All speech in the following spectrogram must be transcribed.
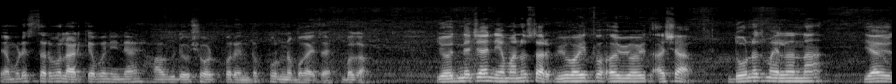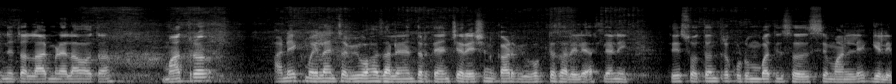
त्यामुळे सर्व लाडक्या बहिणीने हा व्हिडिओ शेवटपर्यंत पूर्ण बघायचा आहे. बघा. योजनेच्या नियमानुसार विवाहित व अविवाहित अशा दोनच महिलांना या योजनेचा लाभ मिळाला होता. मात्र अनेक महिलांचा विवाह झाल्यानंतर त्यांचे रेशन कार्ड विभक्त झालेले असल्याने ते स्वतंत्र कुटुंबातील सदस्य मानले गेले.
